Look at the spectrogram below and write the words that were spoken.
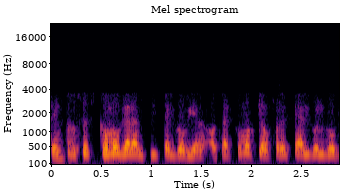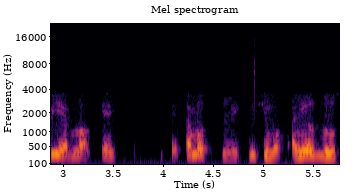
Entonces, ¿cómo garantiza el gobierno? O sea, ¿cómo te ofrece algo el gobierno que estamos lejísimos, años luz,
